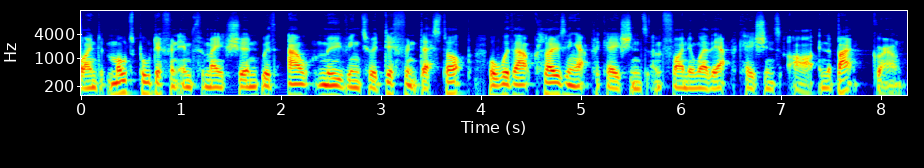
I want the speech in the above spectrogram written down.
find multiple different information without moving to a different desktop or without closing applications and finding where the applications are in the background.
